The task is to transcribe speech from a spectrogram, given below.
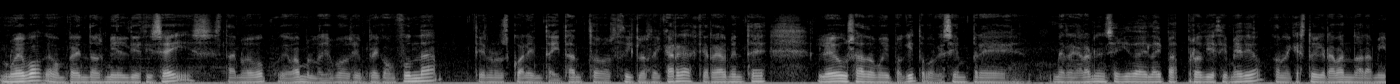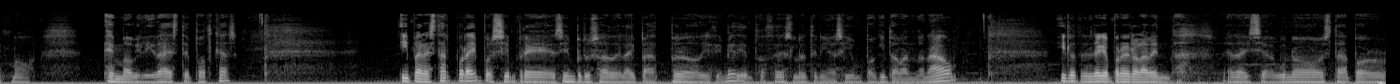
nuevo que compré en 2016, está nuevo porque vamos, lo llevo siempre con funda. Tiene unos cuarenta y tantos ciclos de cargas que realmente lo he usado muy poquito porque siempre me regalaron enseguida el iPad Pro 10 y medio con el que estoy grabando ahora mismo en movilidad este podcast y para estar por ahí pues siempre siempre he usado el iPad Pro 10 y medio entonces lo he tenido así un poquito abandonado y lo tendré que poner a la venta y si alguno está por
